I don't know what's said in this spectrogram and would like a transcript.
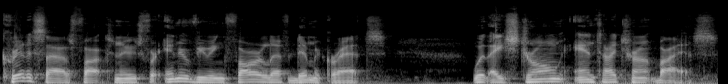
criticized Fox News for interviewing far left Democrats with a strong anti Trump bias.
